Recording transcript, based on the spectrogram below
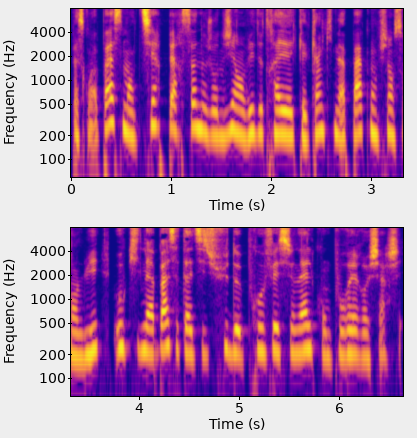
Parce qu'on va pas se mentir, personne aujourd'hui a envie de travailler avec quelqu'un qui n'a pas confiance en lui ou qui n'a pas cette attitude professionnelle qu'on pourrait rechercher.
